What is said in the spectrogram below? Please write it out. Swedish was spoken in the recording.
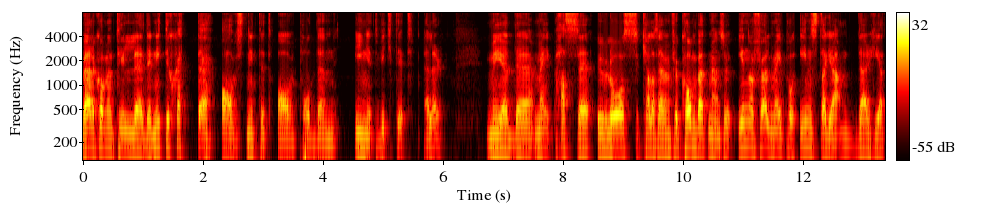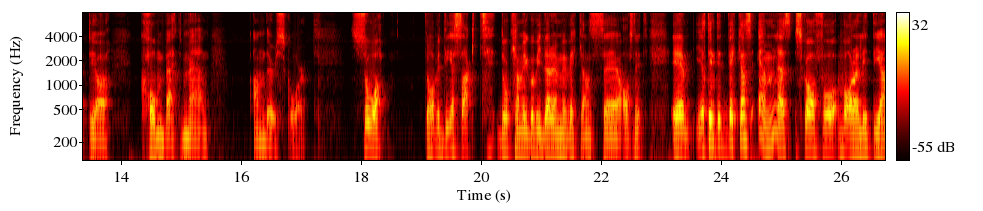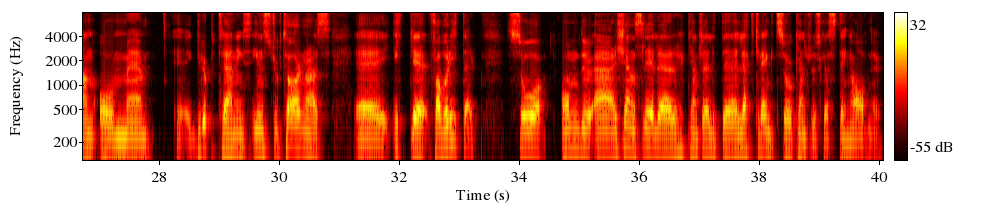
Välkommen till eh, det 96 avsnittet av podden Inget Viktigt, eller? Med eh, mig, Hasse Ulås, kallas även för Combatman, så in och följ mig på Instagram. Där heter jag Combatman underscore. Så, då har vi det sagt. Då kan vi gå vidare med veckans eh, avsnitt. Eh, jag tänkte att veckans ämne ska få vara lite grann om eh Eh, gruppträningsinstruktörernas eh, icke-favoriter. Så om du är känslig eller kanske lite lättkränkt så kanske du ska stänga av nu.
